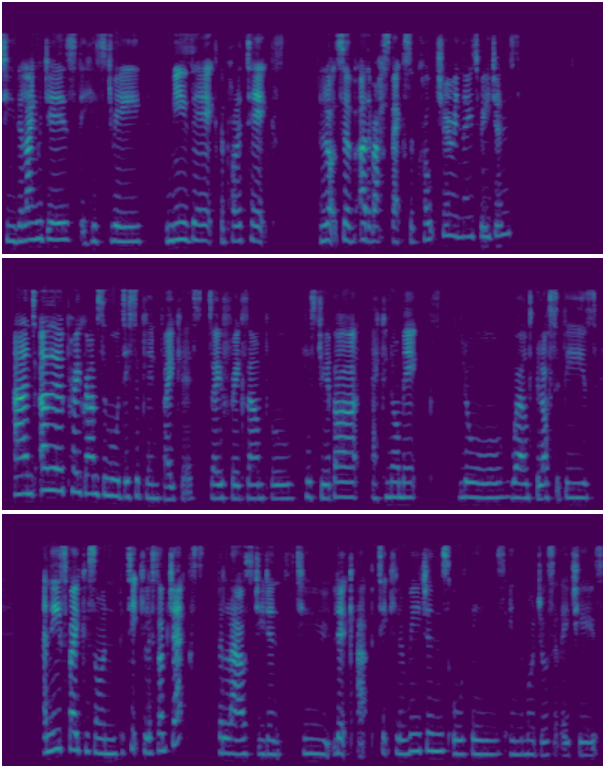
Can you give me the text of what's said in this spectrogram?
to the languages, the history, the music, the politics, and lots of other aspects of culture in those regions. And other programs are more discipline focused. So for example, history of art, economics, law, world philosophies, and these focus on particular subjects that allows students to look at particular regions or themes in the modules that they choose.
